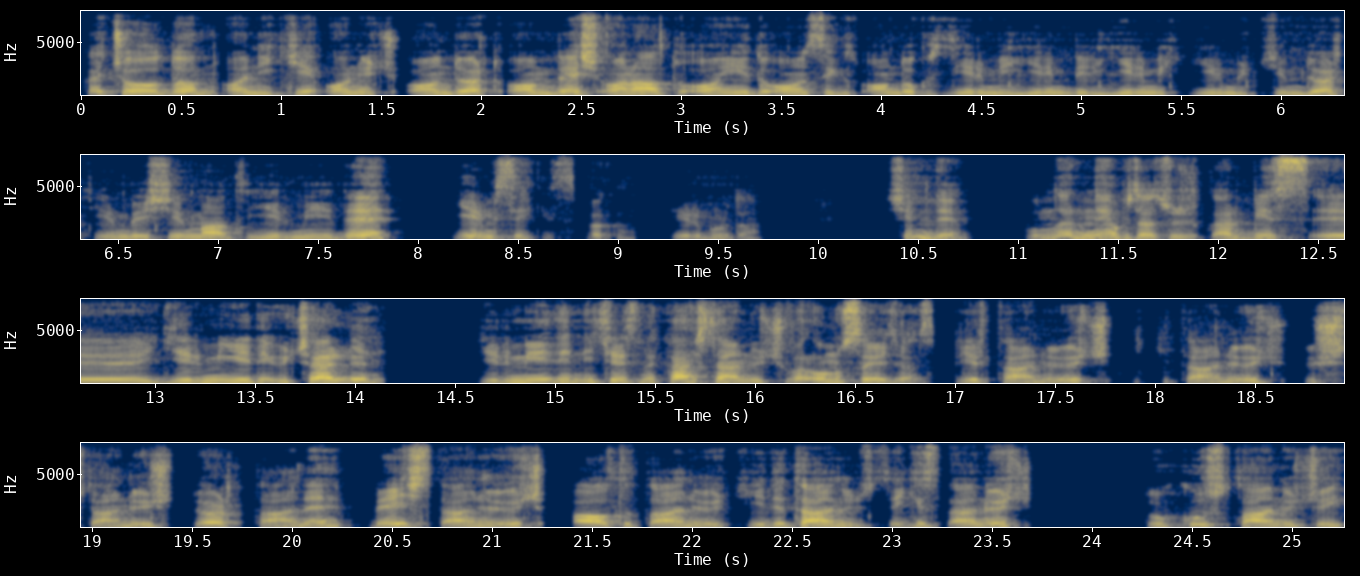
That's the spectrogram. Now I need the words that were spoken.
Kaç oldu? 12, 13, 14, 15, 16, 17, 18, 19, 20, 21, 22, 23, 24, 25, 26, 27, 28. Bakın bir burada. Şimdi bunları ne yapacağız çocuklar? Biz e, 27 üçerli 27'nin içerisinde kaç tane 3 var onu sayacağız. 1 tane 3, 2 tane 3, 3 tane 3, 4 tane, 5 tane 3, 6 tane 3, 7 tane 3, 8 tane 3, 9 tane 3'e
